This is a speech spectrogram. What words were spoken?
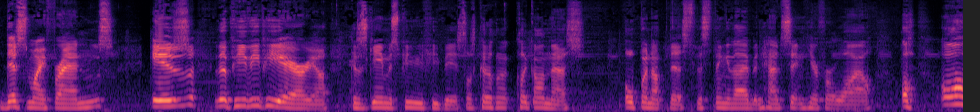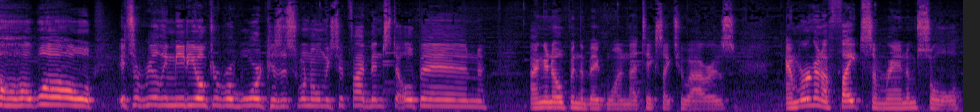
This, my friends, is the PvP area because this game is PvP based. Let's click click on this open up this, this thing that I've been had sitting here for a while. Oh, oh, whoa! It's a really mediocre reward because this one only took five minutes to open. I'm gonna open the big one that takes like two hours. And we're gonna fight some random soul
